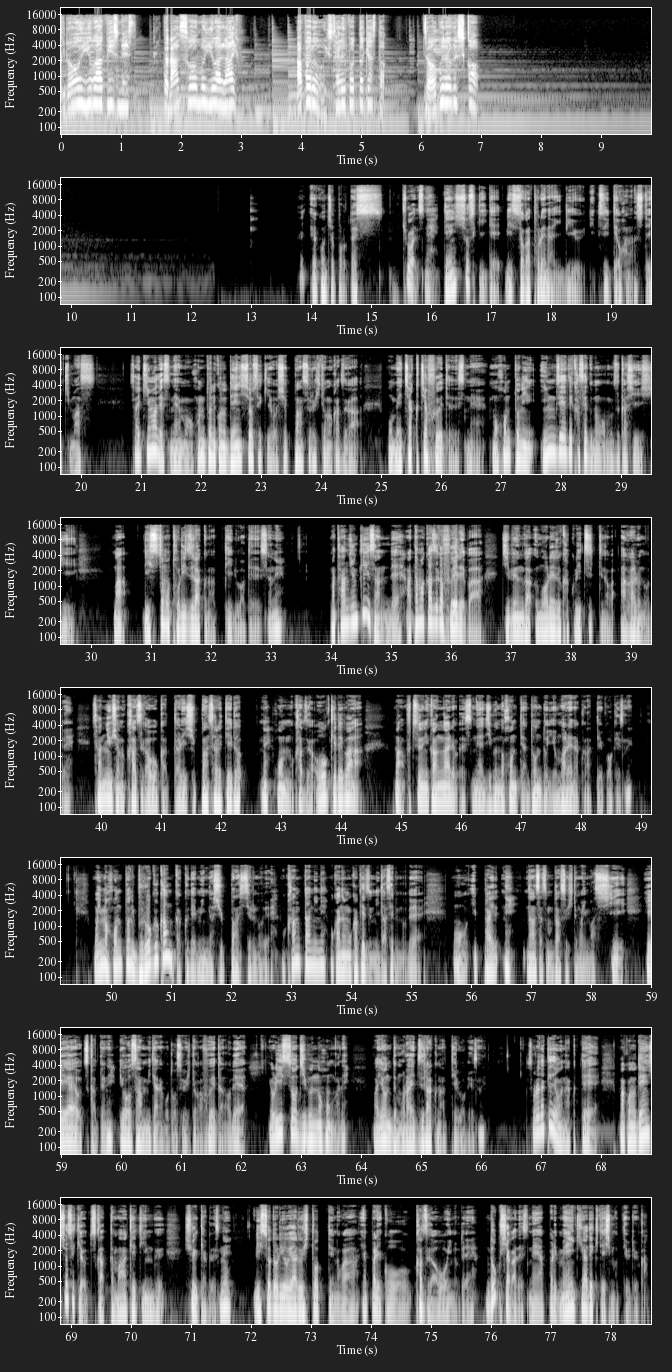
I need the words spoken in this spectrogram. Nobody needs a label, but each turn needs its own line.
Grow Your Business Transform Your Life アパルオフィシャルポッドキャスト超ブログ思考
はい、こんにちは、ポロです。今日はですね、電子書籍でリストが取れない理由についてお話していきます。最近はですね、もう本当にこの電子書籍を出版する人の数がもうめちゃくちゃ増えてですね、もう本当に印税で稼ぐのも難しいし、まあ、リストも取りづらくなっているわけですよね。まあ単純計算で頭数が増えれば自分が埋もれる確率っていうのが上がるので、参入者の数が多かったり出版されているね、本の数が多ければ、まあ普通に考えればですね、自分の本ってのはどんどん読まれなくなっていくわけですね。もう今本当にブログ感覚でみんな出版してるので、簡単にね、お金もかけずに出せるので、もういっぱいね、何冊も出す人もいますし、AI を使ってね、量産みたいなことをする人が増えたので、より一層自分の本がね、まあ、読んでもらいづらくなっているわけですね。それだけではなくて、まあ、この電子書籍を使ったマーケティング、集客ですね。リスト取りをやる人っていうのが、やっぱりこう、数が多いので、読者がですね、やっぱり免疫ができてしまっているというか、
